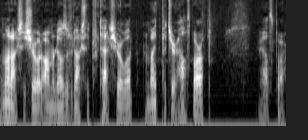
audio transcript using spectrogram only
I'm not actually sure what armor does, if it actually protects you or what. It might put your health bar up your health bar.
